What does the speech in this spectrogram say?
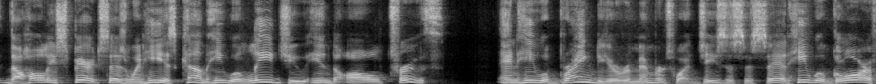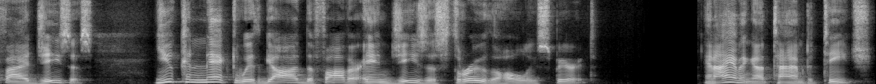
the Holy Spirit says when He has come, He will lead you into all truth. And He will bring to your remembrance what Jesus has said. He will glorify Jesus. You connect with God the Father and Jesus through the Holy Spirit. And I haven't got time to teach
